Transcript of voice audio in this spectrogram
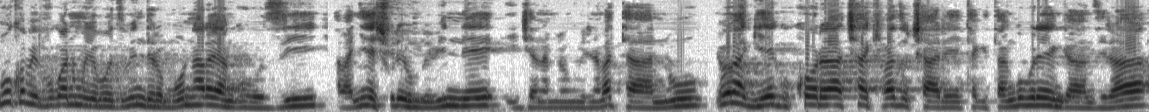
Nkuko bivugwa n'umuyobozi w'indero mu ntara ya Ngozi, abanyeshuri 2425 nibo bagiye gukora ca kibazo ca leta gitanga uburenganzira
